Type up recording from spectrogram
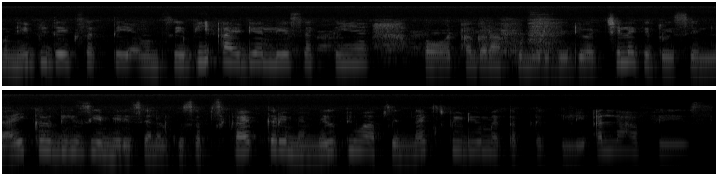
उन्हें भी देख सकते हैं, उनसे भी आइडिया ले सकते हैं। और अगर आपको मेरी वीडियो अच्छी लगे तो इसे लाइक कर दीजिए, मेरे चैनल को सब्सक्राइब करें। मैं मिलती हूँ आपसे नेक्स्ट वीडियो में, तब तक के लिए अल्लाह हाफिज़।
